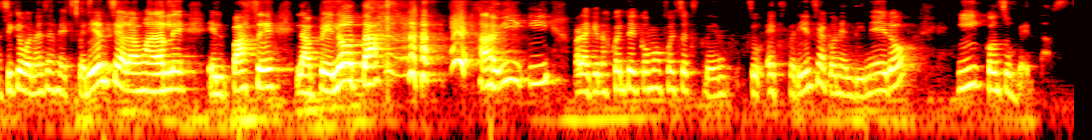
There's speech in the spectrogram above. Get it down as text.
Así que bueno, esa es mi experiencia. Ahora vamos a darle el pase, la pelota a Vicky para que nos cuente cómo fue su, experiencia con el dinero y con sus ventas.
